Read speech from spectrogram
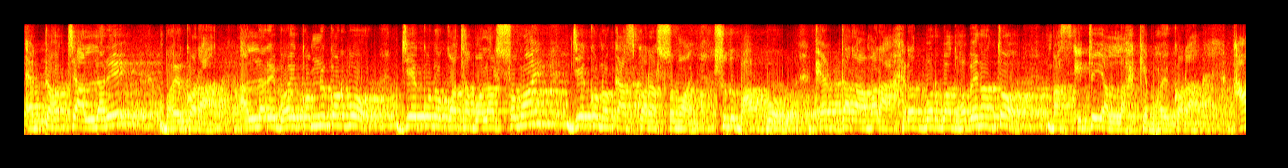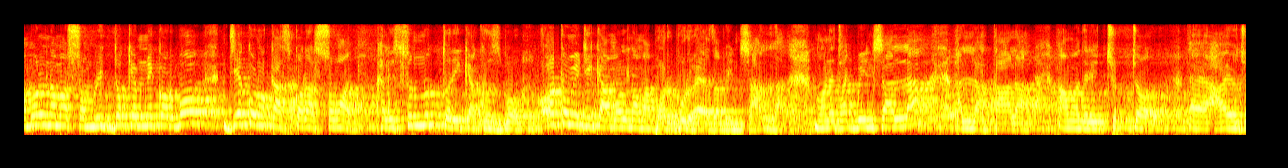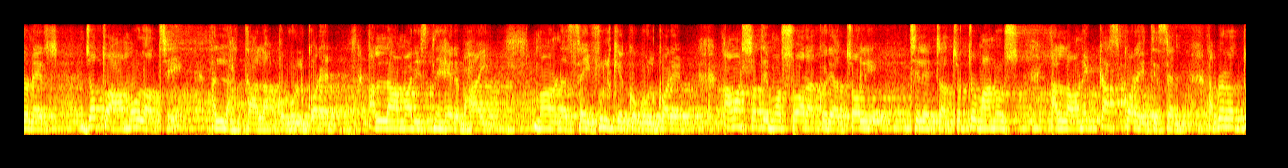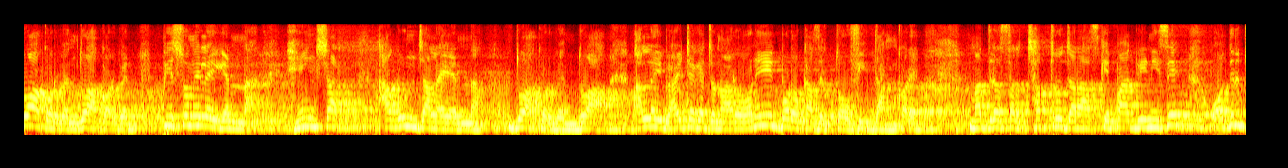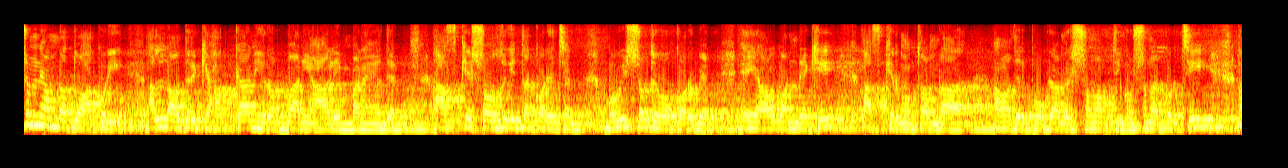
একটা হচ্ছে আল্লাহরে ভয় করা। আল্লাহরে ভয় কমনে করব? যে কোনো কথা বলার সময়, যে কোনো কাজ করার সময়। শুধু ভাববো, এর দ্বারা আমার আখেরাত বরবাদ হবে না তো? বাস এটাই আল্লাহকে ভয় করা। আমল নামা সমৃদ্ধ কেমনে করব? যে কোনো কাজ করার সময় খালি সুন্নত তরিকা খুঁজবো। অটোমেটিক আমল নামা ভরপুর হয়ে যাবে ইনশাআল্লাহ। মনে থাকবে ইনশাআল্লাহ, আল্লাহ তালা আমাদের এই ছোট্ট আয়োজনের যত আমল আছে, আল্লাহ তালা কবুল করেন। আল্লাহ আমার স্নেহের ভাই, মাওলানা সাইফুলকে কবুল করেন। আমার সাথে মশওয়ারা করে চলে। ছেলেটা ছোট্ট মানুষ। আল্লাহ অনেক কাজ করাইতেছেন। আপনারা দোয়া করবেন দোয়া করবেন। পিছনে লেগেন না। হিংসার আগুন জ্বালাইয়েন না। দোয়া করবেন, দোয়া। আল্লাহ এই ভাইটাকে যেন আরও অনেক বড় কাজের তৌফিক দান করেন। মাদ্রাসার ছাত্র যারা আজকে পাগড়ি নিছে, ওদের জন্য আমরা দোয়া করি। আল্লাহ ওদেরকে হক্কানি, রব্বানি, আলেম বানাইয়া দেন। আজকে সহযোগিতা করেছেন, ভবিষ্যতেও করবেন। এই আহ্বান রেখে আজকের মতো আমরা আমাদের প্রোগ্রামের সমাপ্তি ঘোষণা করছি,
